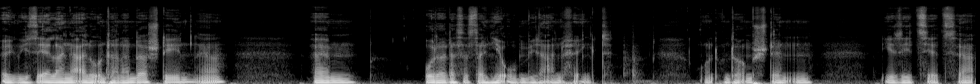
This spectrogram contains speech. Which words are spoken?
irgendwie sehr lange alle untereinander stehen, ja. Ähm, oder dass es dann hier oben wieder anfängt. Und unter Umständen, ihr seht es jetzt, ja,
